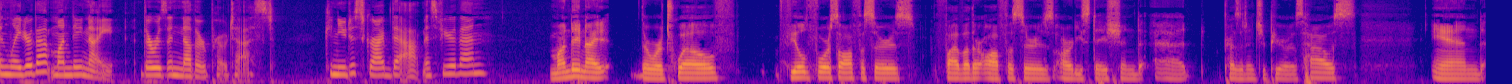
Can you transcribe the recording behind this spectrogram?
And later that Monday night, there was another protest. Can you describe the atmosphere then? Monday night, there were 12 field force officers, five other officers already stationed at President Schapiro's house. And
